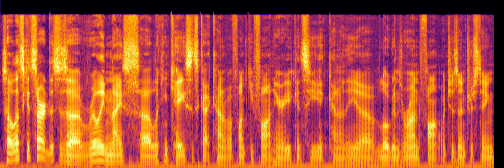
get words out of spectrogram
So let's get started. This is a really nice uh, looking case. It's got kind of a funky font here. You can see kind of the uh, Logan's Run font, which is interesting.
